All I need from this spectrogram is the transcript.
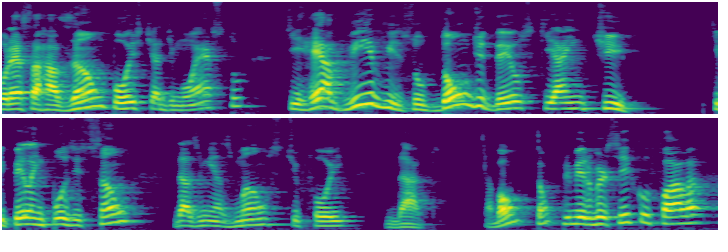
Por essa razão, pois te admoesto que reavives o dom de Deus que há em ti, que pela imposição das minhas mãos te foi dado. Tá bom? Então, primeiro versículo fala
